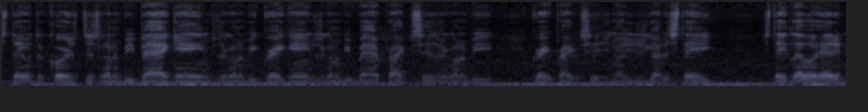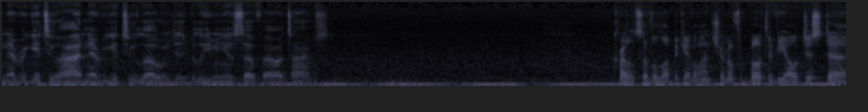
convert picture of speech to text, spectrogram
stay with the course. There's going to be bad games. There's going to be great games. There's going to be bad practices. There's going to be great practices. You know, you just got to stay, stay level-headed. Never get too high. Never get too low, and just believe in yourself at all times. Carlos of the Lubbock Avalanche Journal. For both of y'all, just uh,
